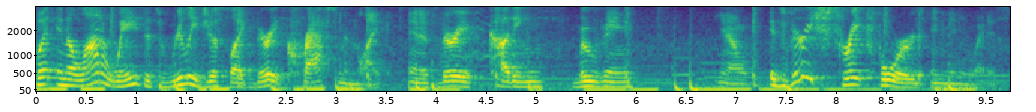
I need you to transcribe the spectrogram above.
but in a lot of ways it's really just like very craftsman-like. And it's very cutting, moving, you know, it's very straightforward in many ways.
